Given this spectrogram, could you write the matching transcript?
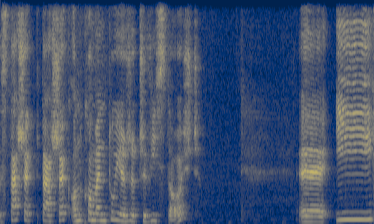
Staszek Ptaszek, on komentuje rzeczywistość e, i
